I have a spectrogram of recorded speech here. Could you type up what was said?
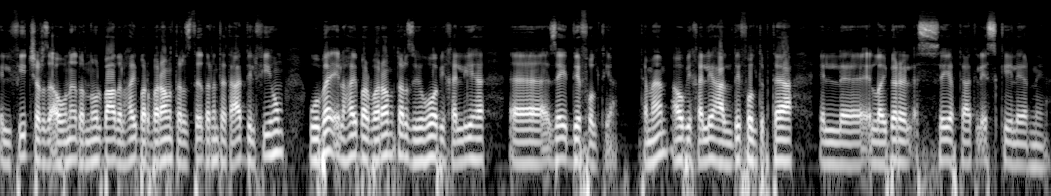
ال features أو نقدر نقول بعض ال hyperparameters تقدر أنت تعدل فيهم وباقي ال hyperparameters هو بيخليها آه زي ال default يعني. تمام؟ أو بيخليها على ال default بتاع ال library الأساسية بتاعت ال sklearn يعني.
